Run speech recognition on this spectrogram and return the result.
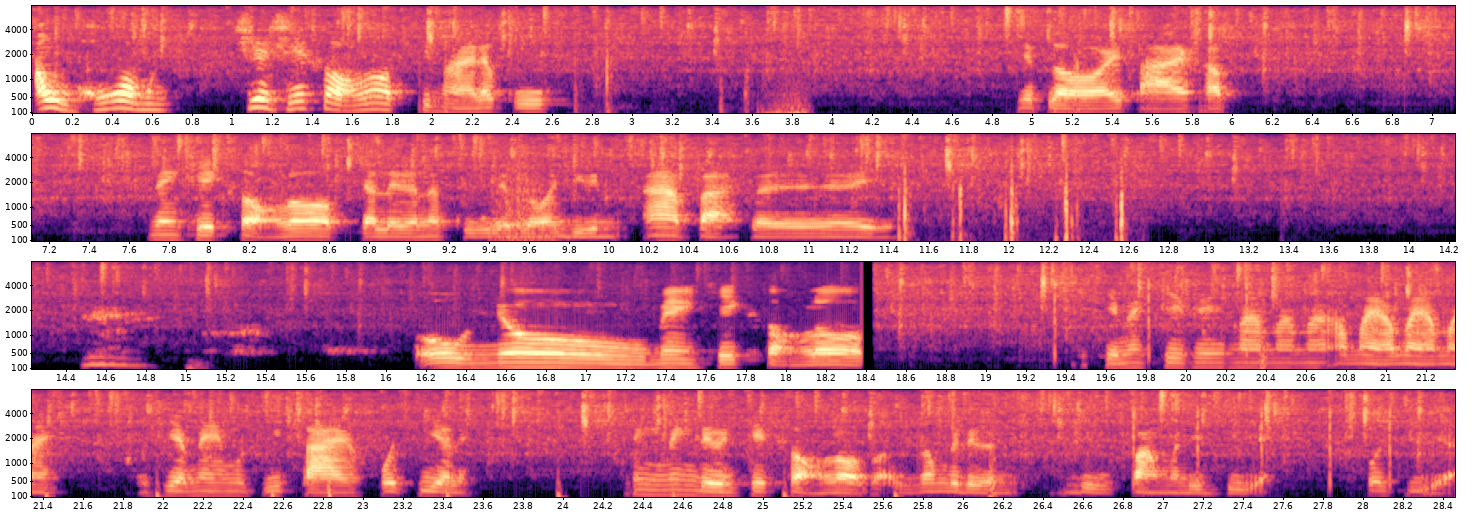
เอ้าพ่อมึงเชี่ยเช็คสองรอบชิบหายแล้วกู เรียบร้อยตายครับ แม่งเช็คสองรอบเจริญแล้วกูเรียบร้อยยืนอ้าปากเลย โอ้ no แม่งเช็คสองรอบโอเคแม่งเช็คให้มามามาเอาใหม่เอาใหม่เอาใหม่ไอ้เทียแม่งเมื่อกี้ตายโคตรเทียเลยแม่งแม่งเดินเช็คสองรอบอะต้องไปเดินดูฟังมันดีๆอะโคตรเทีย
